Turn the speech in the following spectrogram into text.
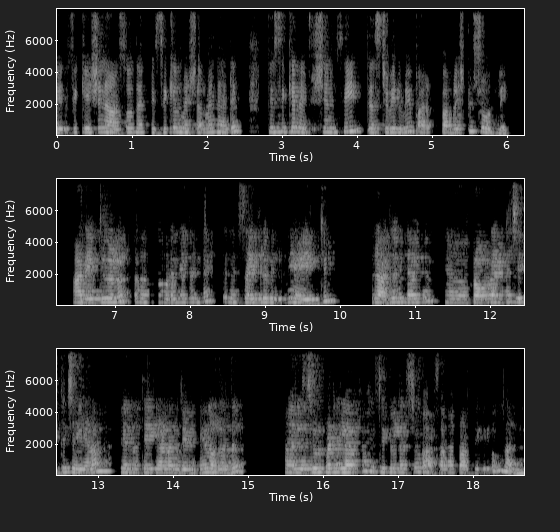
verification also that physical measurement and physical efficiency test will be published shortly ആ ഡേറ്റുകൾ ഉടനെ തന്നെ സൈറ്റിൽ വരുന്നതായിരിക്കും. അത് എല്ലാവരും പ്രോപ്പറായിട്ട് ചെക്ക് ചെയ്യണം എന്നത്തേക്കാണ് അത് വരുന്നത് എന്നുള്ളത് ലിസ്റ്റ് ഉൾപ്പെടെ എല്ലാവർക്കും ഫിസിക്കൽ ടെസ്റ്റ് പാസ്സാകാൻ പ്രാർത്ഥിക്കുന്നു. നന്ദി.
